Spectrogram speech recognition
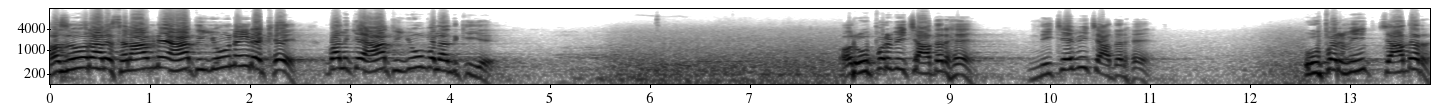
हजूर सलाम ने हाथ यूँ नहीं रखे, बल्कि हाथ यूँ बुलंद किए। और ऊपर भी चादर है, नीचे भी चादर है। ऊपर भी चादर,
